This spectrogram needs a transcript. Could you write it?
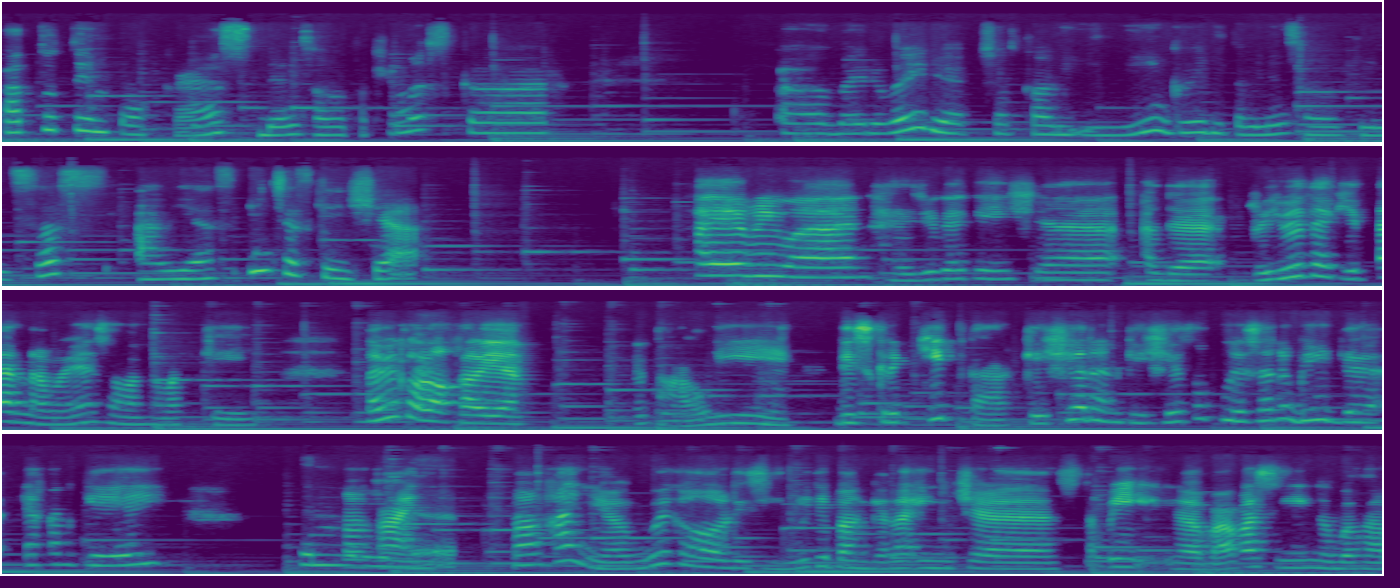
patuhin prokes dan selalu pakai masker. Uh, by the way, di episode kali ini gue ditemenin sama Princess alias Inces Keisha. Hai everyone, hai juga Keisha. Agak ribet ya kita namanya sama-sama Kay. Tapi kalau kalian tahu nih, di skrip kita, Keisha dan Keisha tuh tulisannya beda, ya kan Kay? Makanya, makanya gue kalau di sini dipanggilnya Inces, tapi nggak apa-apa sih, nggak bakal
